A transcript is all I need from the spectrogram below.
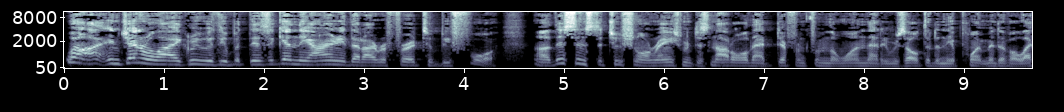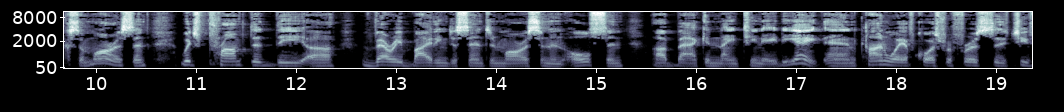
Well, in general, I agree with you, but there's again the irony that I referred to before. Uh, this institutional arrangement is not all that different from the one that resulted in the appointment of Alexia Morrison, which prompted the uh, very biting dissent in Morrison and Olson uh, back in 1988. And Conway, of course, refers to the chief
